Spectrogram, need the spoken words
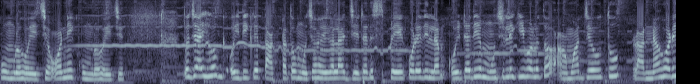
কুমড়ো হয়েছে, অনেক কুমড়ো হয়েছে। তো যাই হোক, ওইদিকে তাকটা তো মোছা হয়ে গেল, আর যেটাতে স্প্রে করে দিলাম, ওইটা দিয়ে মুছলে কি বলতো, আমার যেহেতু রান্নাঘরে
